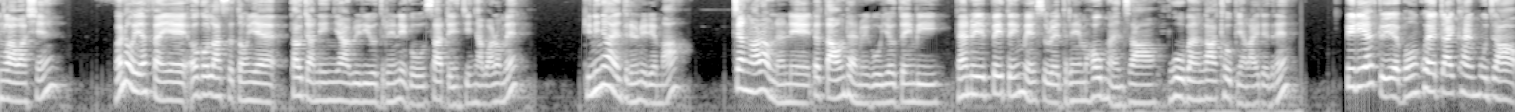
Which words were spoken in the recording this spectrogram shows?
င်္ဂလာပါရှင်။ဝန်တော်ရဲ့ဖန်ရဲ့ဩဂုတ်လ23ရက်တောက်ကြနေညရေဒီယိုသတင်းတွေကိုစတင်ကြီးညာပါတော့မယ်။ဒီနေ့ညရဲ့သတင်းတွေထဲမှာကြက်9000တန်းနဲ့1000တန်းတွေကိုရုပ်သိမ်းပြီးဗန်တွေပိတ်သိမ်းမယ်ဆိုတဲ့သတင်းမဟုတ်မှန်ကြောင်းဗဟိုဘဏ်ကထုတ်ပြန်လိုက်တဲ့သတင်း။ PDF တွေရဲ့ဘုံခွဲတိုက်ခိုက်မှုကြောင့်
